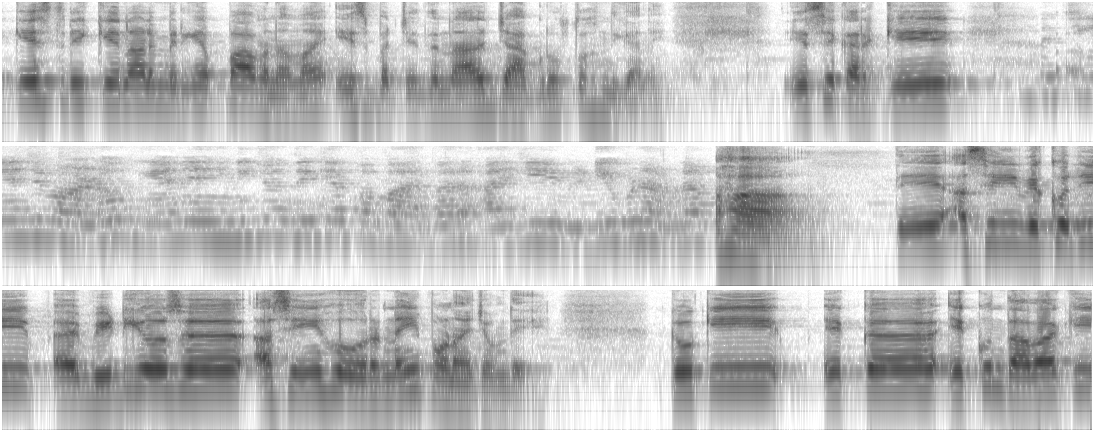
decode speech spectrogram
ਕਿਸ ਤਰੀਕੇ ਨਾਲ ਮੇਰੀਆਂ ਭਾਵਨਾਵਾਂ ਇਸ ਬੱਚੇ ਦੇ ਨਾਲ ਜਾਗਰੂਕ ਹੁੰਦੀਆਂ ਨੇ। ਇਸੇ ਕਰਕੇ ਬੱਚੀਆਂ ਜਵਾਨ ਹੋ ਗਈਆਂ ਨੇ ਅਸੀਂ ਨਹੀਂ ਚਾਹੁੰਦੇ ਕਿ ਆਪਾਂ ਬਾਰ-ਬਾਰ ਆਈਏ ਵੀਡੀਓ ਬਣਾ ਬਣਾ ਹਾਂ ਤੇ ਅਸੀਂ ਵੇਖੋ ਜੀ ਵੀਡੀਓਜ਼ ਅਸੀਂ ਹੋਰ ਨਹੀਂ ਪਾਉਣਾ ਚਾਹੁੰਦੇ। ਕਿਉਂਕਿ ਇੱਕ ਇੱਕ ਹੁੰਦਾ ਵਾ ਕਿ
